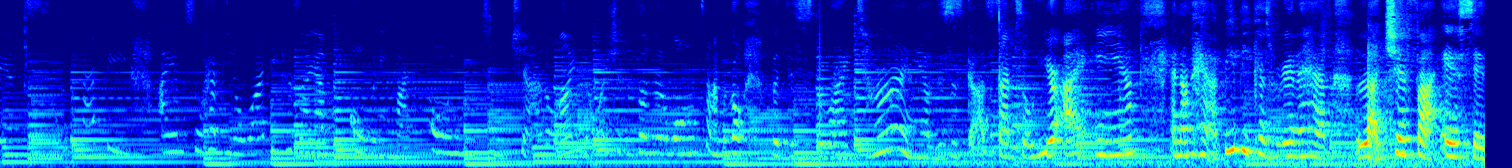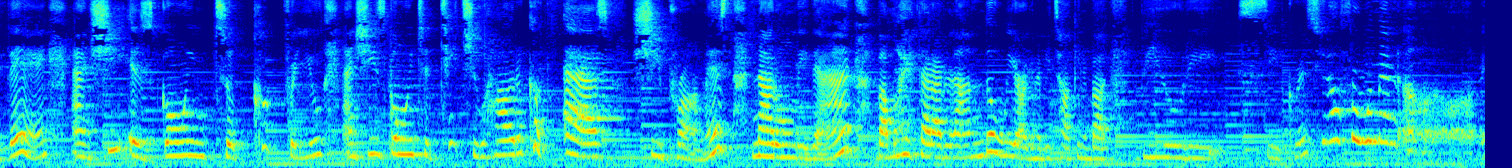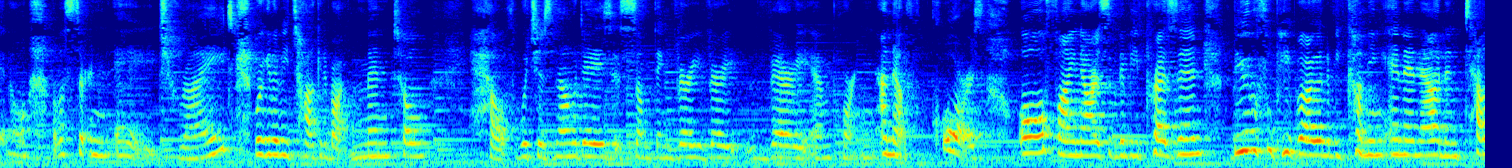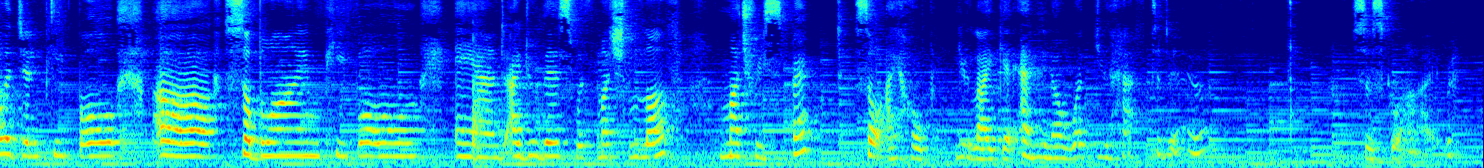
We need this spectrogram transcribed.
I am so happy. I am so happy. You know why? Because I am opening my own YouTube channel. I know I should have done it a long time ago, but this is the right time. This is God's time. So here I am, and I'm happy because we're gonna have La Chefa SD, and she is going to cook for you, and she's going to teach you how to cook as she promised. Not only that, vamos a estar hablando. We are gonna be talking about beauty secrets, you know, for women. Uh, you know, of a certain age, right? We're gonna be talking about mental health, which is nowadays is something very, very, very important. Of course, all fine arts are gonna be present. Beautiful people are gonna be coming in and out, intelligent people, uh, sublime people. And I do this with much love, much respect. So I hope you like it. And you know what you have to do? Subscribe.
